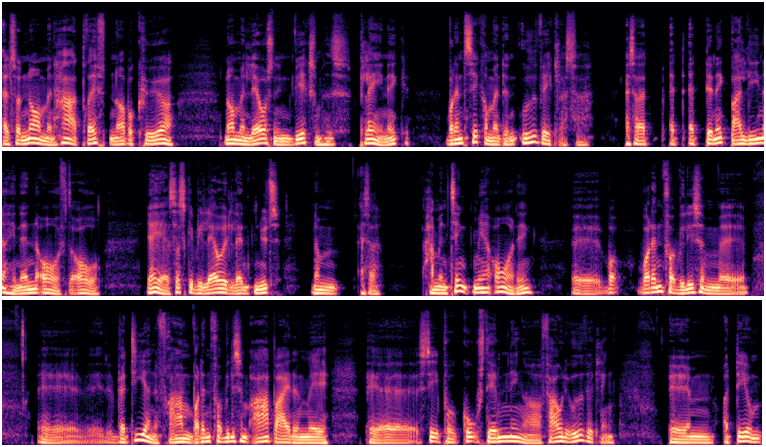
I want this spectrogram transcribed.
Altså når man har driften op at køre, når man laver sådan en virksomhedsplan, ikke? hvordan sikrer man, at den udvikler sig? Altså at, at, at den ikke bare ligner hinanden år efter år. Ja, ja, så skal vi lave et eller andet nyt. Når man, altså, har man tænkt mere over det? Ikke? Øh, hvordan får vi ligesom øh, øh, værdierne frem? Hvordan får vi ligesom arbejdet med øh, se på god stemning og faglig udvikling? Øh, og det er jo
